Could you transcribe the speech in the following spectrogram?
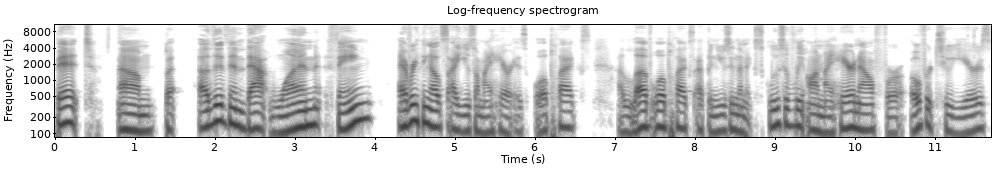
bit. Um, but other than that one thing, Everything else I use on my hair is Olaplex. I love Olaplex. I've been using them exclusively on my hair now for over two years.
